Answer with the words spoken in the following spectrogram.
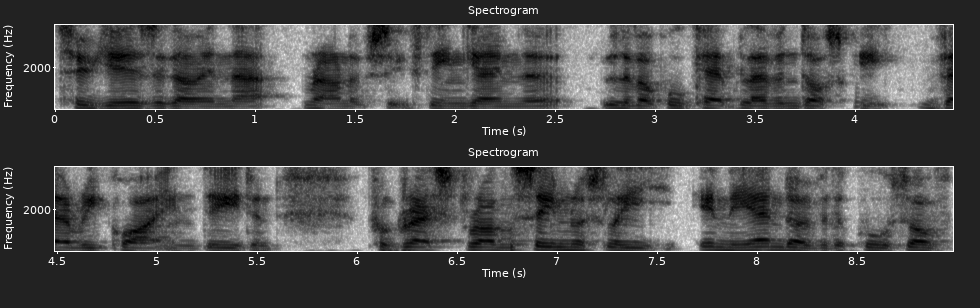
two years ago in that round of 16 game that Liverpool kept Lewandowski very quiet indeed and progressed rather seamlessly in the end over the course of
